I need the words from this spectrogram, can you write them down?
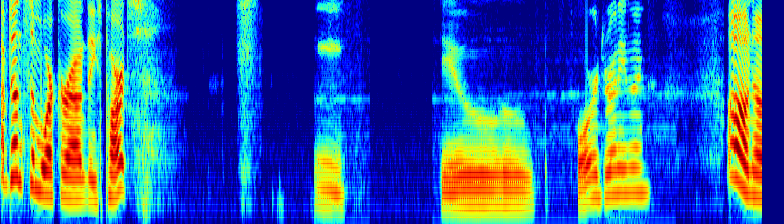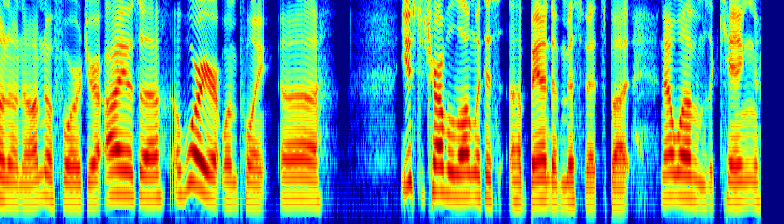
I've done some work around these parts. Hmm. Do you forge or anything? Oh no, no, no. I'm no forager. I was a, a warrior at one point. Uh, used to travel along with this uh, band of misfits, but now one of them's a king.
